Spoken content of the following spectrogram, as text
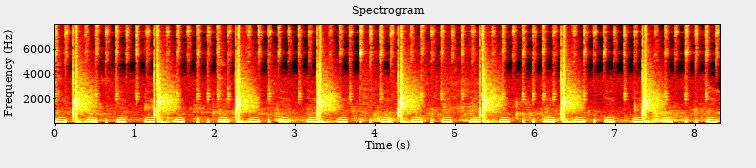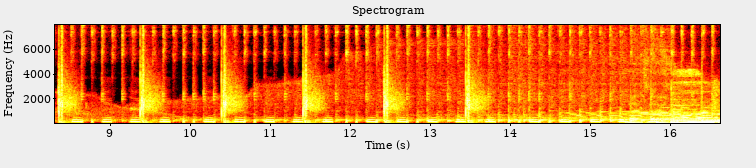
Let's go.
